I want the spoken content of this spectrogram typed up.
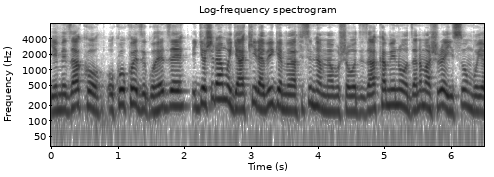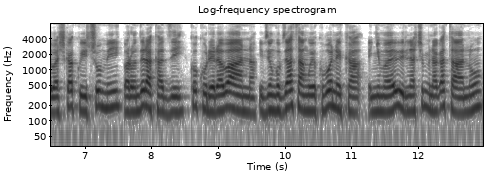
yemeza ko uko ukwezi guheze iryo shyirahamwe ryakira abigemewe bafite impamyabushobozi za kaminuza n'amashuri yisumbuye bashika ku icumi barondera akazi ko kurera abana ibyo ngo byatanguye kuboneka inyuma ya bibiri na cumi na gatanu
